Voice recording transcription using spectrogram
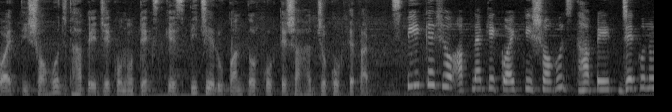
কয়েকটি সহজ ধাপে যে কোনো টেক্সটকে স্পিচে রূপান্তর করতে সাহায্য করতে পারে। স্পিকেশও আপনাকে কয়েকটি সহজ ধাপে যে কোনো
